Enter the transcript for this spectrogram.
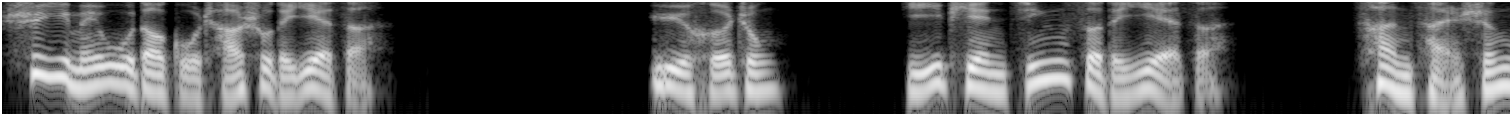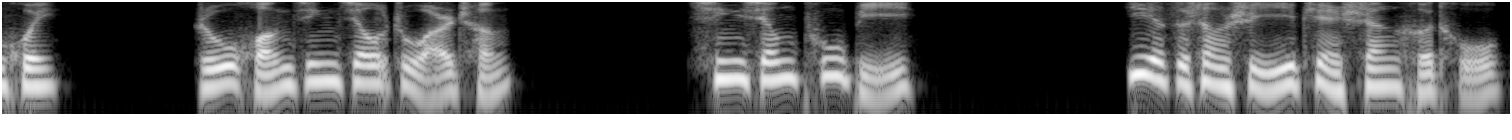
是一枚悟道古茶树的叶子。玉盒中，一片金色的叶子，灿灿生辉，如黄金浇铸而成，清香扑鼻。叶子上是一片山河图，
